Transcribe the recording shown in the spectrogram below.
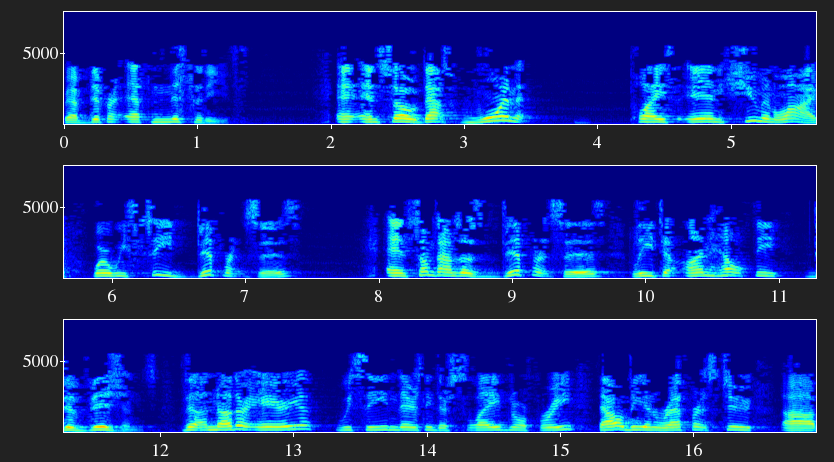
we have different ethnicities. And, and so that's one place in human life where we see differences. And sometimes those differences lead to unhealthy divisions. The, another area we see there's neither slave nor free. That would be in reference to uh,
